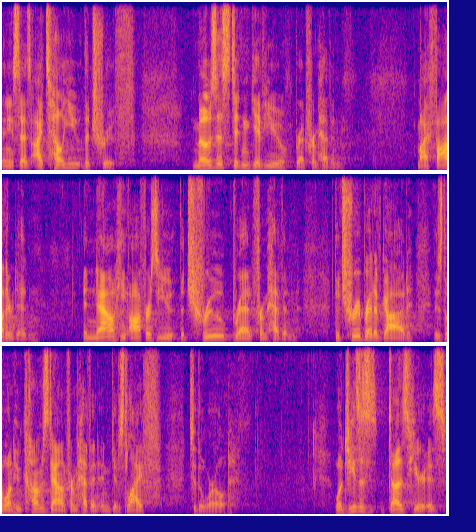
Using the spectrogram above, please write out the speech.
and he says, I tell you the truth. Moses didn't give you bread from heaven. My Father did. And now he offers you the true bread from heaven. The true bread of God is the one who comes down from heaven and gives life to the world. What Jesus does here is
